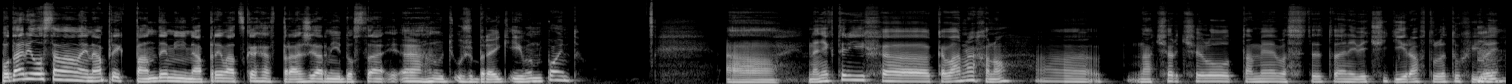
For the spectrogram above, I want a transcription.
Podarilo sa vám aj napriek pandémii na prevádzkach a v pražiarni dosiahnuť už break-even point? A na některých uh, kavárnách ano. Uh, na Churchillu tam je vlastně to je největší díra v tuhle tu chvíli, hmm.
